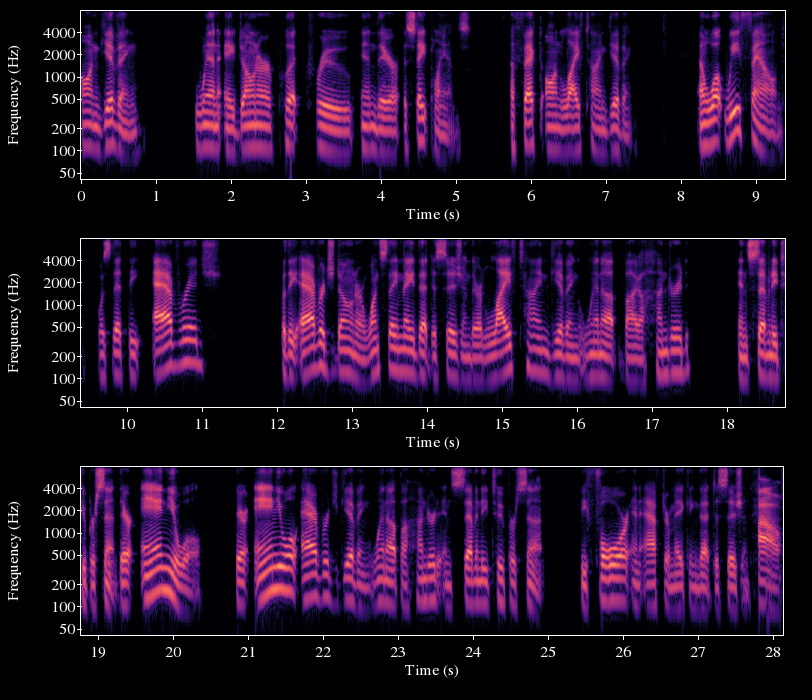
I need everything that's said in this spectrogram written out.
on giving when a donor put Cru in their estate plans, effect on lifetime giving. And what we found was that the average for the average donor, once they made that decision, their lifetime giving went up by 172%. Their annual, their annual average giving went up 172% before and after making that decision. Wow,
